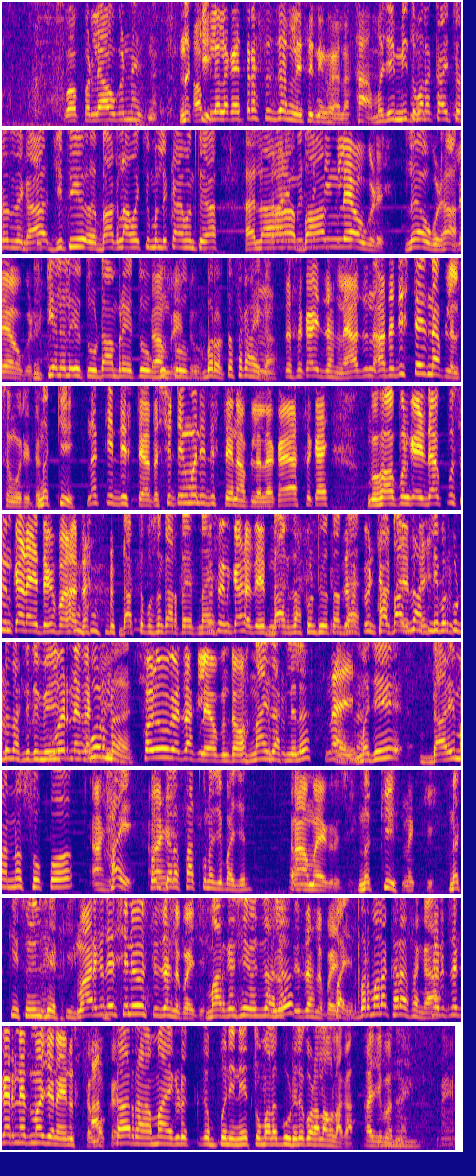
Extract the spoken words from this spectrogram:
वापरले अवघड नाहीच ना नक्की. आपल्याला काही त्रासच झाला नाही सेटिंग व्हायला हा म्हणजे मी तुम्हाला काय विचारत आहे का जिथे बाग लावायची म्हणले काय म्हणतोय ह्याला बाग सेटिंग लय अवघड आहे लय अवघड लय हा अवघड आहे. तेलाला येतो डांबरे येतो डांबरे घुसू येतो. बरोबर तसं काय आहे का तसं काहीच झालं नाही अजून आता दिसतंयच ना आपल्याला समोर इथं नक्की नक्कीच दिसतंय आता शूटिंगमध्ये दिसतंय ना आपल्याला काय असं काय बाबा आपण काही डाग पुसून काढा येते का फळाचा डाक्टर पुसून करता येत नाही पुसून काढता येत नाही. झाकून ठेवतात नाही. झाकून हा, ठेवता बाग येत नाही. झाकली पण कुठं झाकली तुम्ही वरनं वरनं. झाकली. फळ उगा झाकले आपण तेव्हा नाही झाकलेलं नाही. म्हणजे डाळी मानणं सोपं आहे. आहे पण आहे. त्याला साथ कुणाची पाहिजे रामायग्रची. नक्की. नक्की. नक्की सुनील शेट्टी मार्गदर्शन व्यवस्थित झालं पाहिजे. मार्गदर्शन व्यवस्थित व्यवस्थित झालं झालं पाहिजे. बरं मला खरं सांगा. खर्च करण्यात मजा नाही नुसतं मोकळं. आता रामा कंपनीने तुम्हाला गुढेला गोडा लावला का? अजिबात नाही. नाही.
